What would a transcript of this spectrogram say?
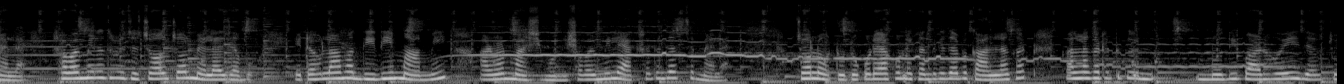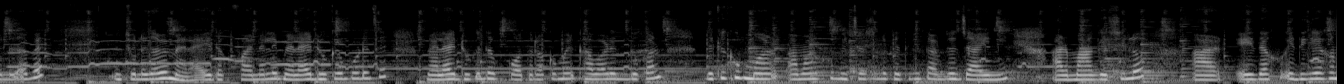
মেলায়। সবাই মিলে ধরেছে, চল চল, মেলায় যাব। এটা হলো আমার দিদি, মামি আর আমার মাসিমণি। সবাই মিলে একসাথে যাচ্ছে মেলায়। চলো টোটো করে এখন এখান থেকে যাবে কালনাঘাট। কালনাঘাটের থেকে নদী পার হয়েই চলে যাবে। চলে যাবে মেলায়। এই দেখো ফাইনালি মেলায় ঢুকে পড়েছে। মেলায় ঢুকে দেখো কত রকমের খাবারের দোকান। দেখে খুব আমার খুব ইচ্ছা ছিল খেতে, কিন্তু আমি তো যাইনি। আর মা গেছিল, আর এই দেখো, এদিকে এখন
